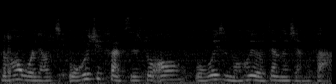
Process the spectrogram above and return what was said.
然后我了解，我会去反思说，哦，我为什么会有这样的想法。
